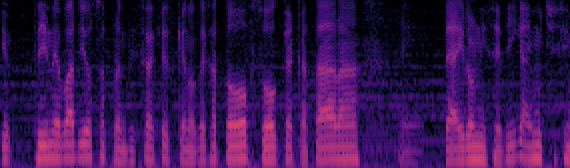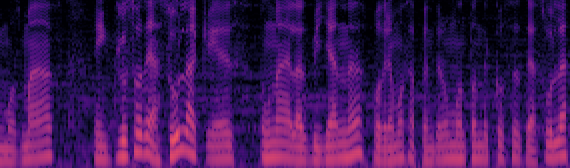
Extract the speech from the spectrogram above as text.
que Tiene varios aprendizajes que nos deja Toph, Sokka, Katara. eh, de Iron ni se diga, hay muchísimos más. E incluso de Azula, que es una de las villanas. Podríamos aprender un montón de cosas de Azula.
